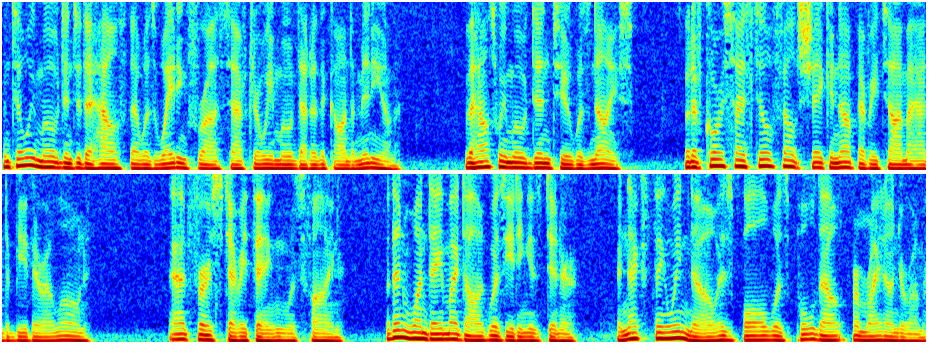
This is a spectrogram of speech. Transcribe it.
until we moved into the house that was waiting for us after we moved out of the condominium. The house we moved into was nice, but of course I still felt shaken up every time I had to be there alone. At first, everything was fine, but then one day my dog was eating his dinner, and next thing we know, his bowl was pulled out from right under him.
